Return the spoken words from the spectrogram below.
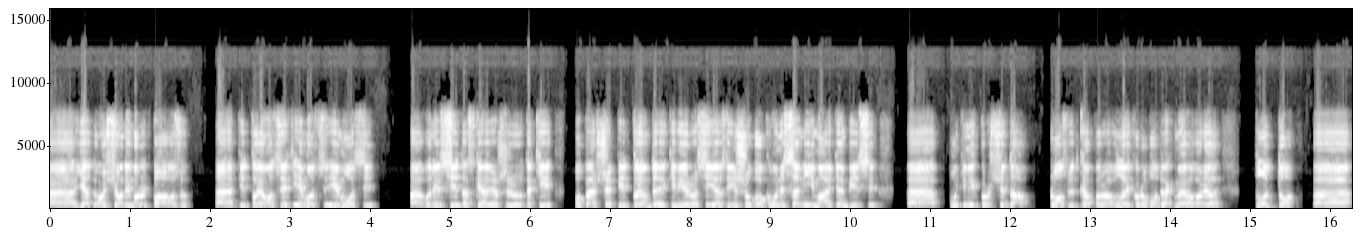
Е, Я думаю, що вони беруть паузу е, під впливом цих емоцій. емоцій. Е, Вони всі так скажу, такі, по-перше, під впливом деяких мір Росія, з іншого боку, вони самі мають амбіції. Е, Путін їх прочитав. Розвідка про велику роботу, як ми говорили, вплоть до е,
